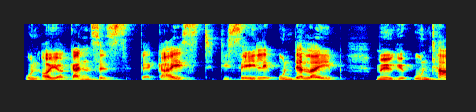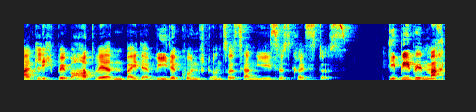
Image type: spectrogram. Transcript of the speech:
und euer Ganzes, der Geist, die Seele und der Leib, möge untadlich bewahrt werden bei der Wiederkunft unseres Herrn Jesus Christus. Die Bibel macht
